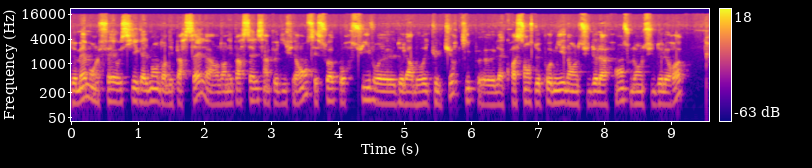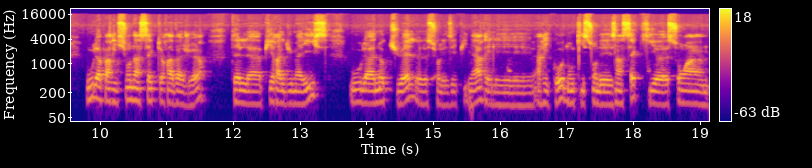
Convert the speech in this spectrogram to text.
De même, on le fait aussi également dans des parcelles. Alors, dans les parcelles, c'est un peu différent. C'est soit pour suivre de l'arboriculture, type euh, la croissance de pommiers dans le sud de la France ou dans le sud de l'Europe, ou l'apparition d'insectes ravageurs, tels la pyrale du maïs, ou la noctuelle euh, sur les épinards et les haricots, donc qui sont des insectes qui euh, sont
